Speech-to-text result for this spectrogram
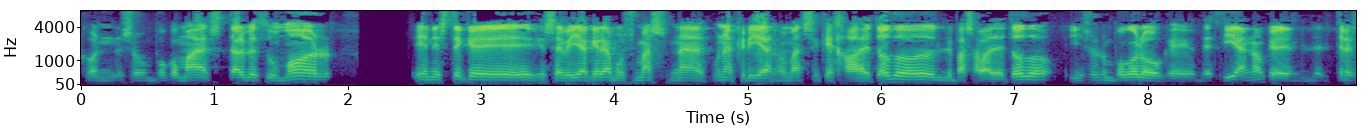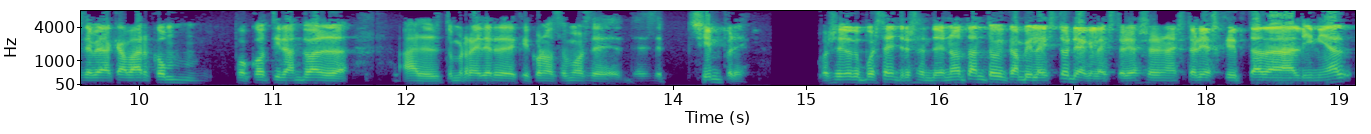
con eso un poco más, tal vez, humor. En este que, se veía que éramos más una, una cría, ¿no? Más se quejaba de todo, le pasaba de todo, y eso es un poco lo que decía, ¿no? Que el 3 debe acabar con un poco tirando al, al Tomb Raider que conocemos de- desde siempre. Por eso digo que puede estar interesante. No tanto que cambie la historia, que la historia sea una historia scriptada lineal,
